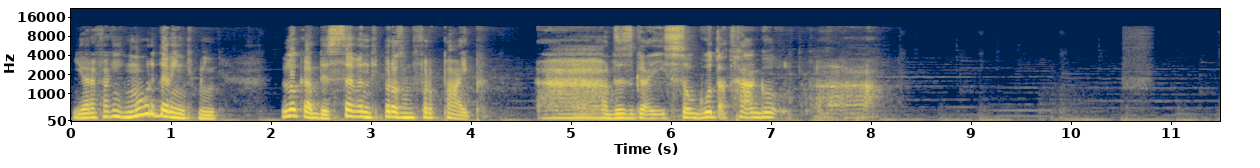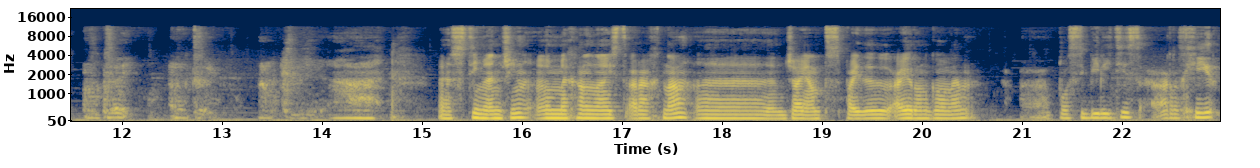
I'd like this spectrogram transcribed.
You are fucking murdering me! Look at this, 70% for pipe. Ah, this guy is so good at haggle. Ah. Okay, okay, okay. Ah. Uh, steam engine, uh, mechanized arachna, uh, giant spider, iron golem. Uh, possibilities are here.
